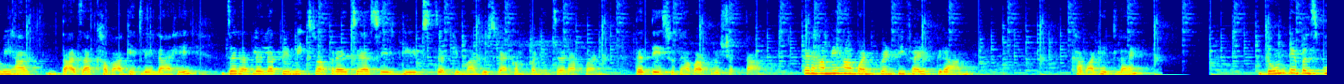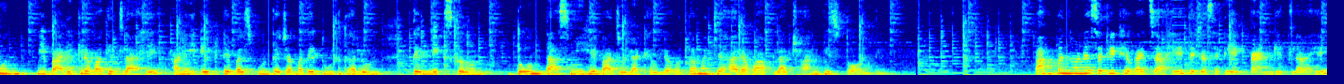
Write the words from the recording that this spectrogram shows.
मी हा ताजा खवा घेतलेला आहे. जर आपल्याला प्रिमिक्स वापरायचे असेल गेट्सचं किंवा दुसऱ्या कंपनीचं जर आपण तर ते सुद्धा वापरू शकता. तर हा मी हा वन ट्वेंटी फाईव्ह ग्राम खवा घेतला आहे दोन टेबलस्पून मी बारीक रवा घेतला आहे आणि एक टेबलस्पून त्याच्यामध्ये दूध घालून ते मिक्स करून दोन तास मी हे बाजूला ठेवलं होतं. म्हणजे हा रवा आपला छान भिजतो अगदी. पाक बनवण्यासाठी ठेवायचा आहे. त्याच्यासाठी एक पॅन घेतला आहे.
